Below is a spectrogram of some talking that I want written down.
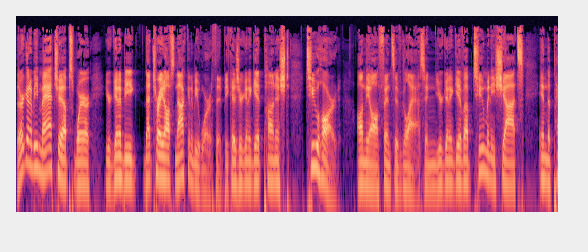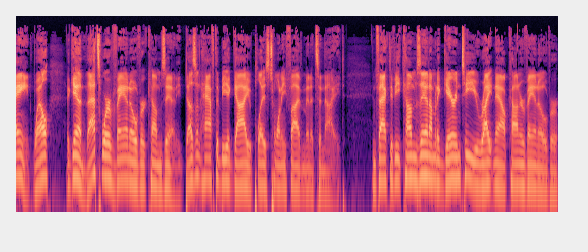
there are going to be matchups where you're going to be that trade-off's not going to be worth it because you're going to get punished too hard on the offensive glass, and you're going to give up too many shots in the paint. Well, again, that's where Vanover comes in. He doesn't have to be a guy who plays 25 minutes a night. In fact, if he comes in, I'm going to guarantee you right now, Connor Vanover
